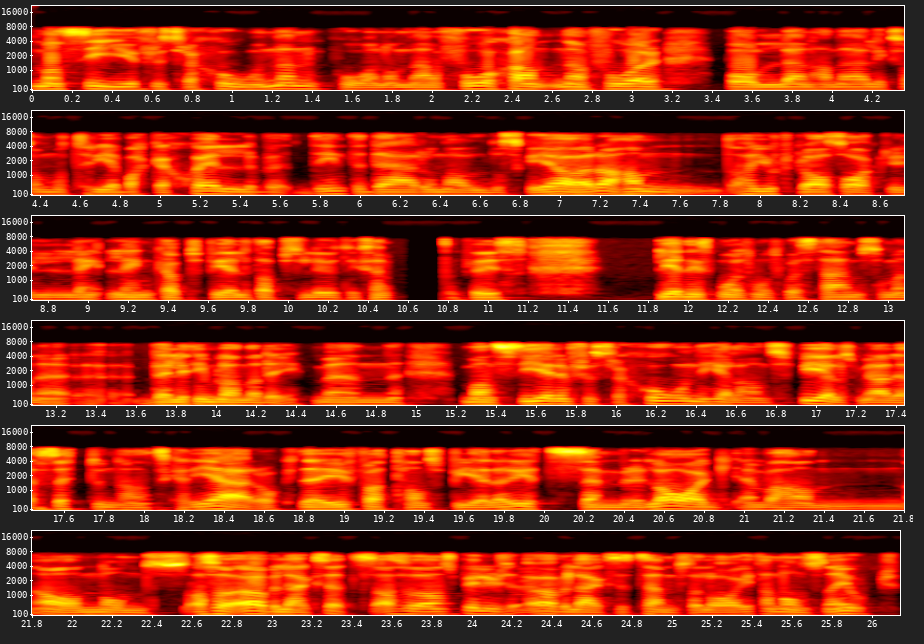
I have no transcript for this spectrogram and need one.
man ser ju frustrationen på honom när han, får, när han får bollen, han är liksom mot tre backar själv. Det är inte där Ronaldo ska göra. Han har gjort bra saker i länk-up-spelet absolut exempelvis ledningsmålet mot West Ham som han är eh, väldigt inblandad i. Men man ser en frustration i hela hans spel som jag aldrig har sett under hans karriär och det är ju för att han spelar i ett sämre lag än vad han, ja, någons, alltså överlägset. Alltså han spelar i det mm. överlägset sämsta laget han någonsin har gjort.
